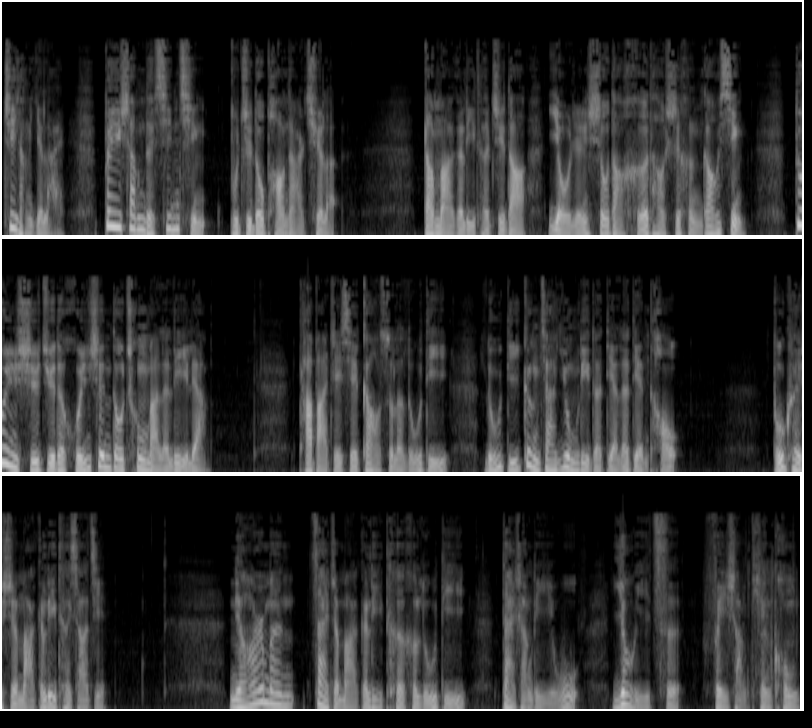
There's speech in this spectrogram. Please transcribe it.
这样一来，悲伤的心情不知都跑哪儿去了。当玛格丽特知道有人收到核桃时，很高兴，顿时觉得浑身都充满了力量。他把这些告诉了卢迪，卢迪更加用力的点了点头。不愧是玛格丽特小姐。鸟儿们载着玛格丽特和卢迪，带上礼物，又一次飞上天空。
